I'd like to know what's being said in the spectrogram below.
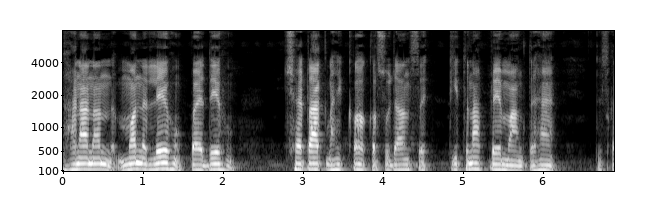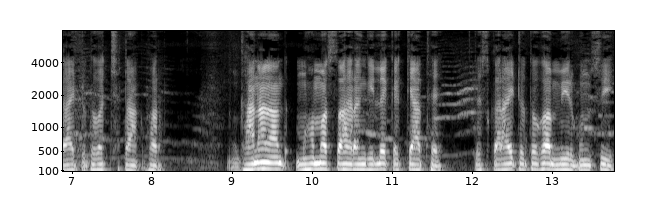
घनानंद, मन ले हूँ पैदे हूँ। छटाक नहीं कहकर सुजान से कितना प्रेम मांगते हैं? तो इसका राइट उत्तर होगा छटाक भर। घनानंद मोहम्मद शाह रंगीले के क्या थे? तो इसका राइट उत्तर होगा मीर मुंशी।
